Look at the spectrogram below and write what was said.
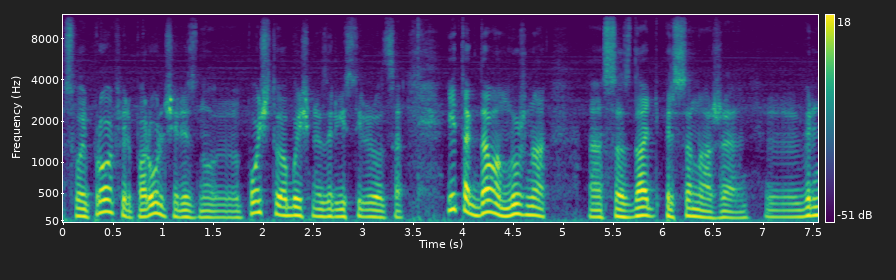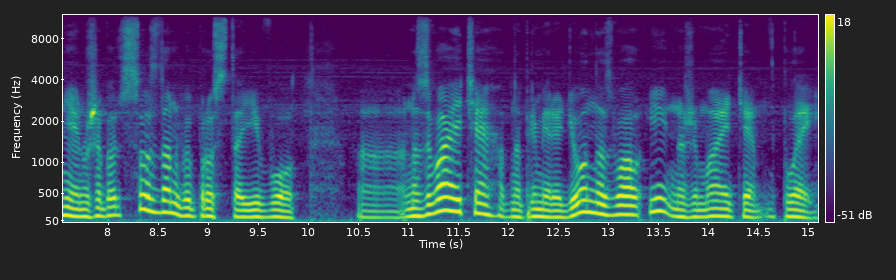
свой профиль, пароль через ну, почту обычно зарегистрироваться. И тогда вам нужно э, создать персонажа. Э, вернее, он уже будет создан, вы просто его называете, вот, например, Дион назвал, и нажимаете Play.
